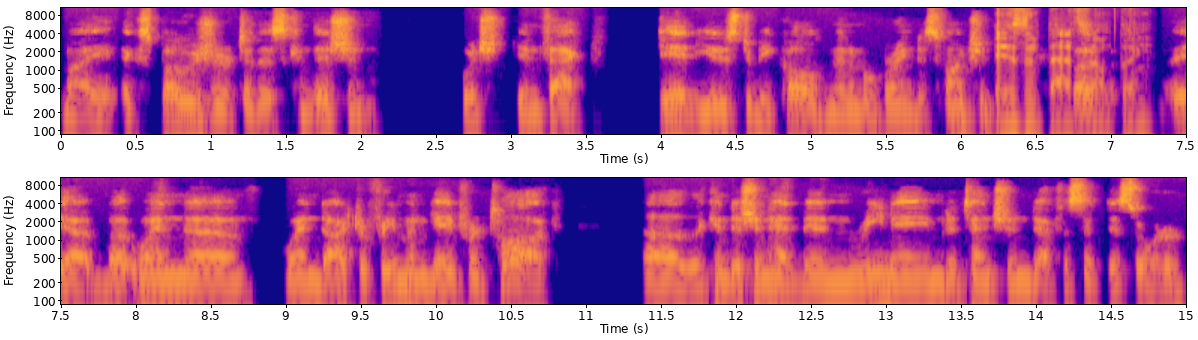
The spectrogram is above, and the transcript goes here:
my exposure to this condition, which in fact did used to be called minimal brain dysfunction. Isn't that but, something? Yeah, but when uh, when Dr. Freeman gave her talk, uh, the condition had been renamed attention deficit disorder.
